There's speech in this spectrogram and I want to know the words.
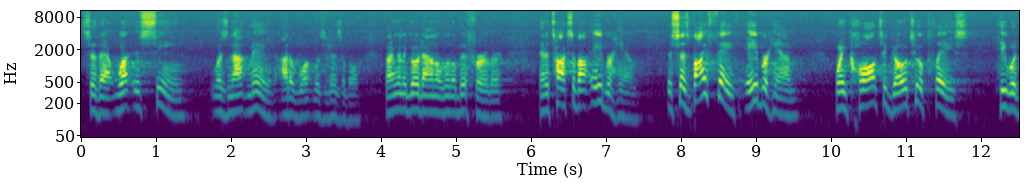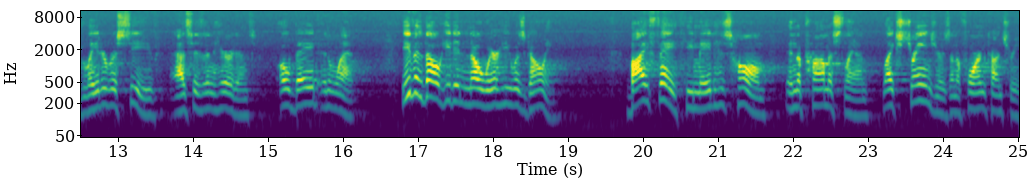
so that what is seen was not made out of what was visible. I'm going to go down a little bit further. And it talks about Abraham. It says, By faith, Abraham, when called to go to a place he would later receive as his inheritance, obeyed and went, even though he didn't know where he was going. By faith, he made his home in the promised land, like strangers in a foreign country.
